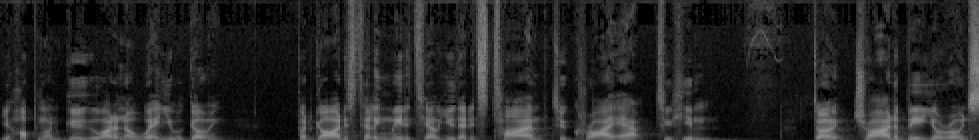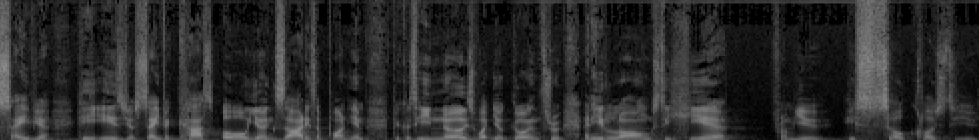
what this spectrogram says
You're hopping on Google, I don't know where you are going. But God is telling me to tell you that it's time to cry out to Him. Don't try to be your own Savior. He is your Savior. Cast all your anxieties upon Him because He knows what you're going through and He longs to hear from you. He's so close to you.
